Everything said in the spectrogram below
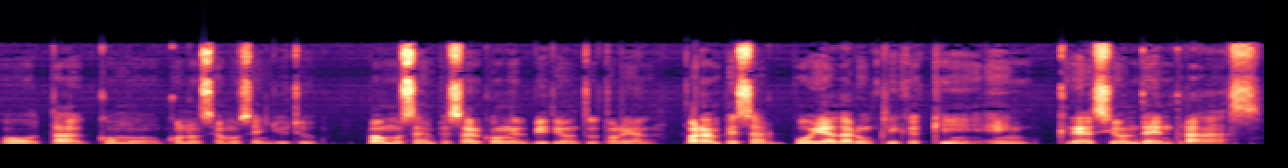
o tal como conocemos en YouTube. Vamos a empezar con el video tutorial. Para empezar voy a dar un clic aquí en creación de entradas.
